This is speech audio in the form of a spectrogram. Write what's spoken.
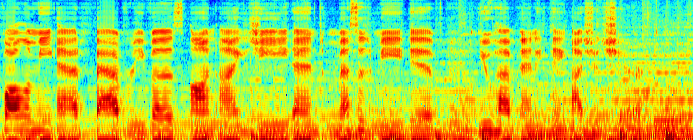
Follow me at Favrivas on IG and message me if you have anything I should share.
